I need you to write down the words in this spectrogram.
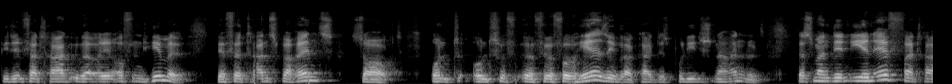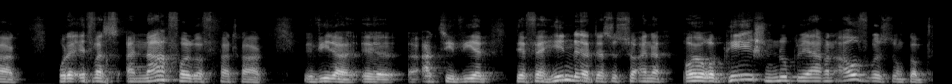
wie den Vertrag über den offenen Himmel, der für Transparenz sorgt und, und für, für Vorhersehbarkeit des politischen Handelns, dass man den INF-Vertrag oder etwas, einen Nachfolgervertrag wieder äh, aktiviert, der verhindert, dass es zu einer europäischen nuklearen Aufrüstung kommt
